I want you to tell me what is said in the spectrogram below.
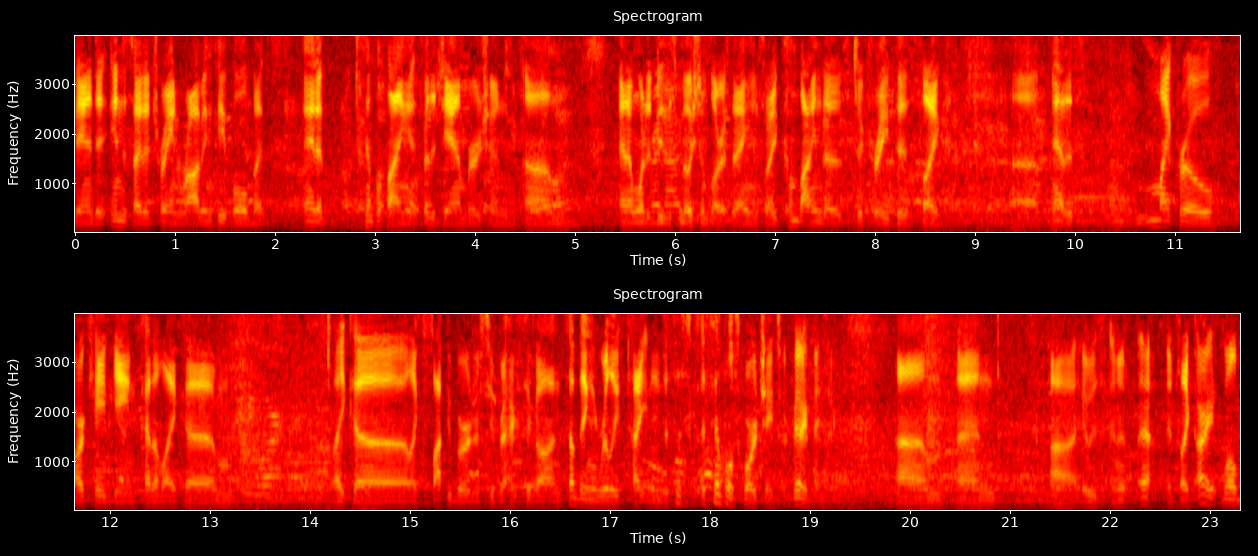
bandit inside a train robbing people, but I ended up simplifying it for the jam version. Um, and I wanted to do this motion blur thing, and so I combined those to create this like uh, yeah this micro arcade game, kind of like. Um, like uh, like Flappy Bird or Super Hexagon, something really tightened. just a simple score chaser, very basic. Um, and uh, it was, and it, yeah, it's like, all right, well,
